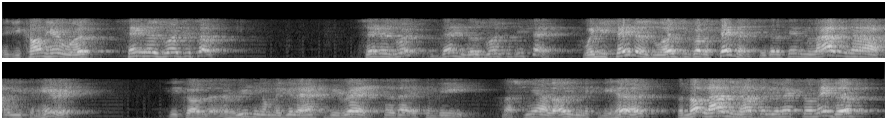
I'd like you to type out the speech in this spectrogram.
if you can't hear a word, say those words yourself. Say those words, then those words will be said. When you say those words, you've got to say them. So you've got to say them loud enough that you can hear it, because a reading of Megillah has to be read so that it can be and it can be heard, but not loud enough that your next door neighbor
